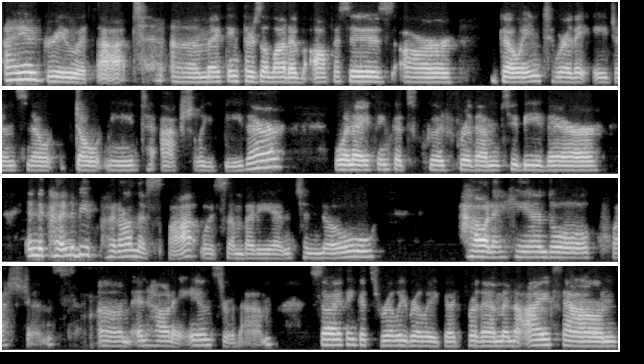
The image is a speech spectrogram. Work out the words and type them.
I agree with that. Um, I think there's a lot of offices are going to where the agents know don't need to actually be there when I think it's good for them to be there and to kind of be put on the spot with somebody and to know how to handle questions um, and how to answer them. So I think it's really, really good for them. And I found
